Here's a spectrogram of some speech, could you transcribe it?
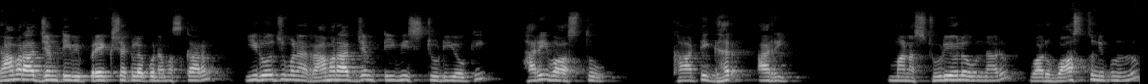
రామరాజ్యం టీవీ ప్రేక్షకులకు నమస్కారం. ఈరోజు మన రామరాజ్యం టీవీ స్టూడియోకి హరివాస్తు కాటిఘర్ హరి మన స్టూడియోలో ఉన్నారు. వారు వాస్తు నిపుణులు.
